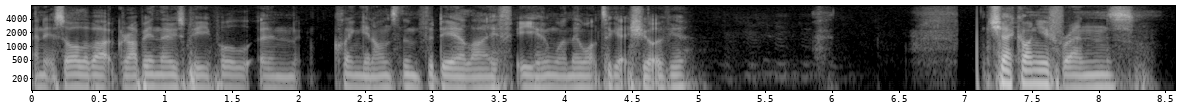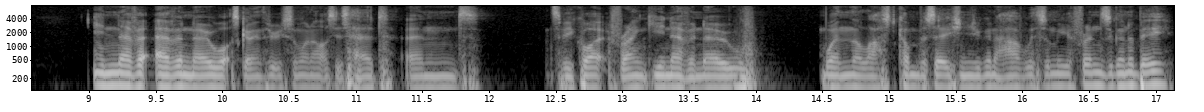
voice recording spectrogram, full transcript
And it's all about grabbing those people and clinging onto them for dear life, even when they want to get shut of you. Check on your friends. You never ever know what's going through someone else's head. And to be quite frank, you never know when the last conversations you're going to have with some of your friends are going to be.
